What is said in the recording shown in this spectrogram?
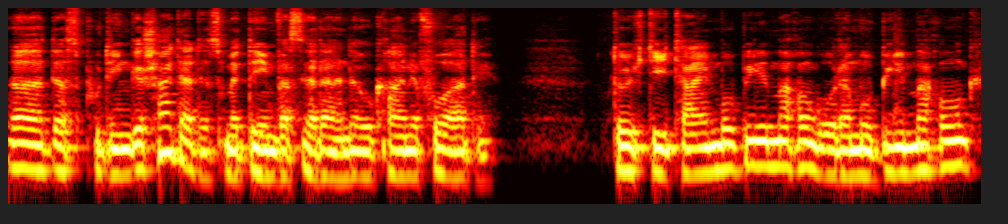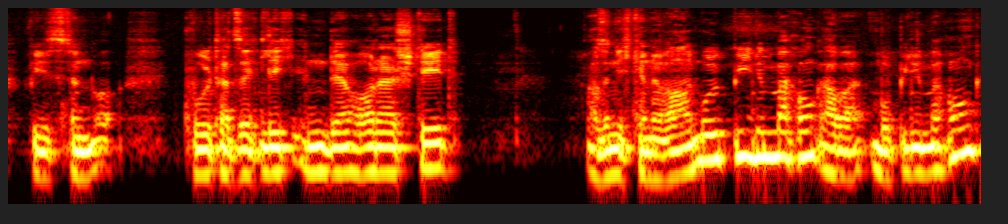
äh, dass Putin gescheitert ist mit dem, was er da in der Ukraine vorhatte durch die Teilmobilmachung oder Mobilmachung, wie es denn wohl tatsächlich in der Order steht, also nicht Generalmobilmachung, aber Mobilmachung,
